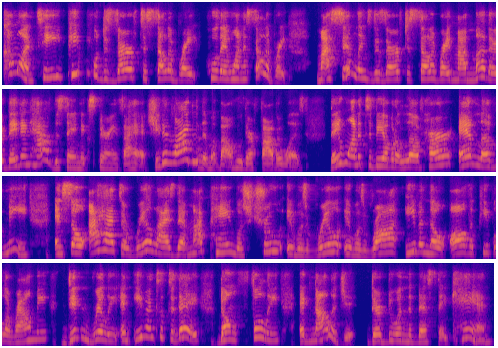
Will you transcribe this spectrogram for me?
come on, T. People deserve to celebrate who they want to celebrate. My siblings deserve to celebrate my mother. They didn't have the same experience I had. She didn't lie to them about who their father was. They wanted to be able to love her and love me. And so I had to realize that my pain was true. It was real. It was raw, even though all the people around me didn't really, and even to today, don't fully acknowledge it. They're doing the best they can.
